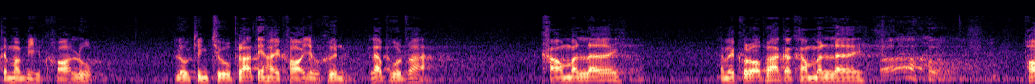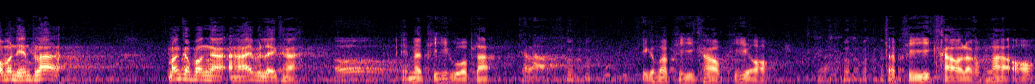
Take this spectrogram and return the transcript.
จะมาบีบคอลูก ลูกจึงชูพระที่ห้อยคออยู่ขึ้น แล้วพูดว่า เข้ามาเลยทำไมกลัวพระกับคำมันเลยพอมันเห็นพระ มันก็พังงะหายไปเลยค่ะเห็นไหมผีกลัวพระผีก็ว่าผีเข้าผีออก ถ้าผีเข้าแล้วก็พระออก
